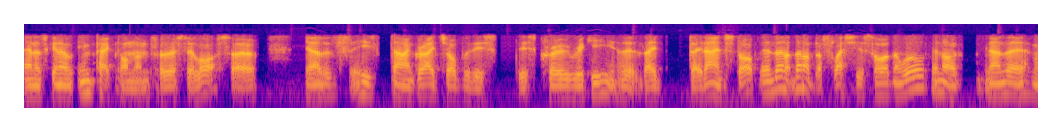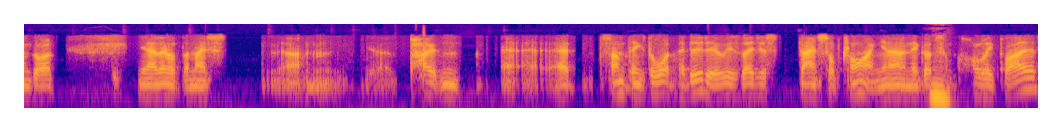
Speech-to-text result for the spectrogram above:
and it's going to impact on them for the rest of their life. So, you know, he's done a great job with this this crew, Ricky. They they, they don't stop. They're not, they're not the flashiest side in the world. They're not. You know, they haven't got. You know, they're not the most um, you know, potent at, at some things, but what they do do is they just don't stop trying. You know, and they've got some quality players,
